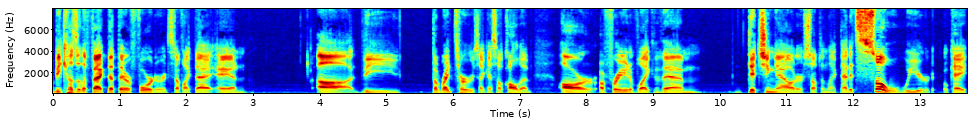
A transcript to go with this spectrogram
because of the fact that they're foreigner and stuff like that, and uh, the the renters, I guess I'll call them, are afraid of like them ditching out or something like that. It's so weird, okay?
